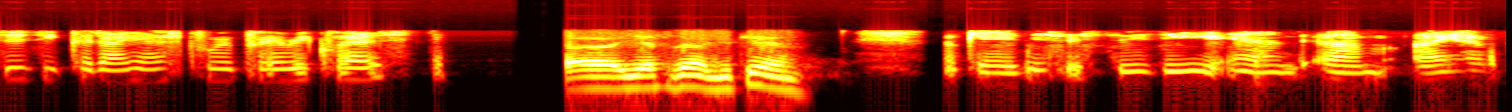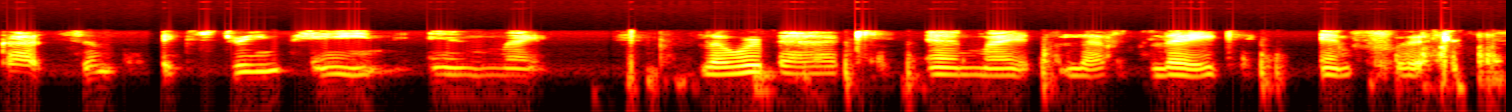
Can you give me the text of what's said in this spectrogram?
Susie. Could I ask for a prayer request? uh, yes, ma'am, you can. Okay, this is Susie, and um, I have got some extreme pain in my lower back and my left leg and foot.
